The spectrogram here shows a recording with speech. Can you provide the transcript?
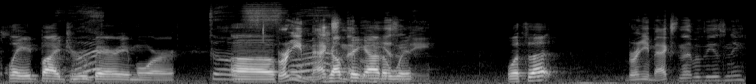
played by Drew What? Barrymore, the Uh, Bernie fuck? Mac's Jumping in that out movie, of isn't he? What's that? Bernie Mac's in that movie, isn't he?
